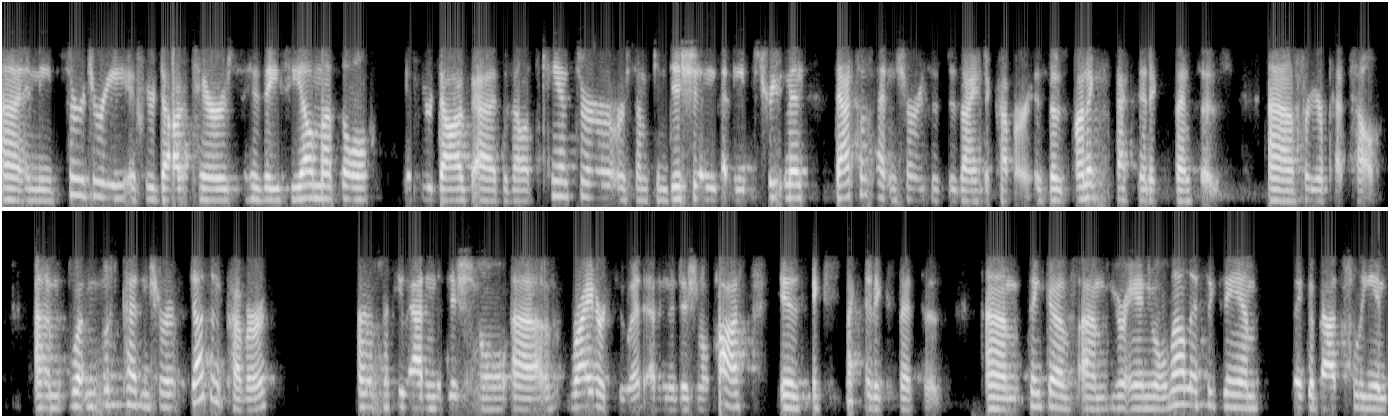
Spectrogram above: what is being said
uh, and needs surgery, if your dog tears his ACL muscle, if your dog uh, develops cancer or some condition that needs treatment, that's what pet insurance is designed to cover, is those unexpected expenses uh, for your pet's health. Um, what most pet insurance doesn't cover unless you add an additional uh, rider to it at an additional cost, is expected expenses. Um, think of um, your annual wellness exam. Think about flea and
